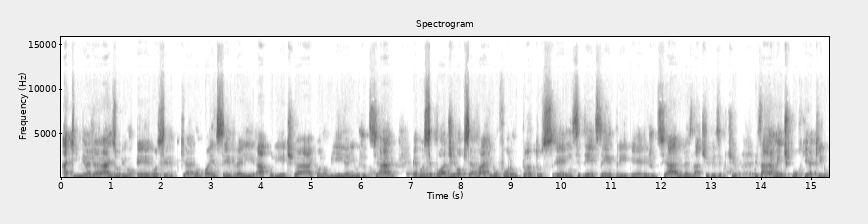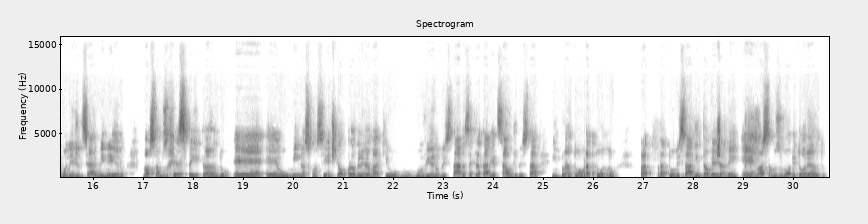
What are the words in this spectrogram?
Aqui em Minas Gerais, Orion, é, você que acompanha sempre aí a política, a economia e o judiciário, é, você pode observar que não foram tantos é, incidentes entre é, judiciário, legislativo e executivo. Exatamente porque aqui no Poder Judiciário Mineiro, nós estamos respeitando é, é, o Minas Consciente, que é o programa que o, o governo do Estado, a Secretaria de Saúde do Estado, implantou para todo para todo o estado. Então, veja bem, é, nós estamos monitorando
